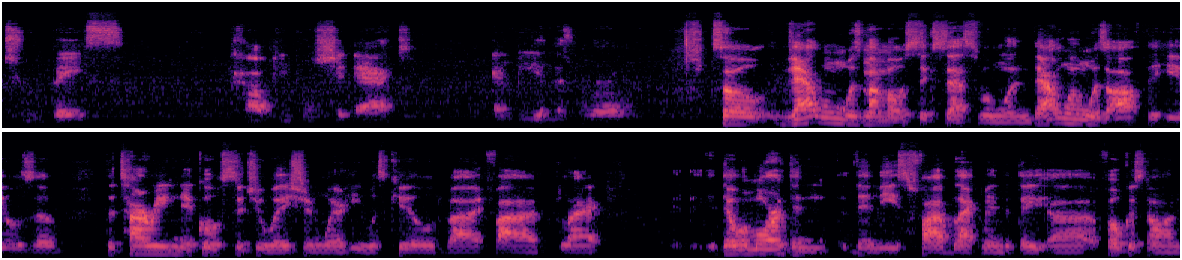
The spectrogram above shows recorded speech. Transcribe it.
to base how people should act and be in this world. So that one was my most successful one. That one was off the heels of the Tyre Nichols situation where he was killed by five black. There were more than than these five black men that they uh, focused on,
